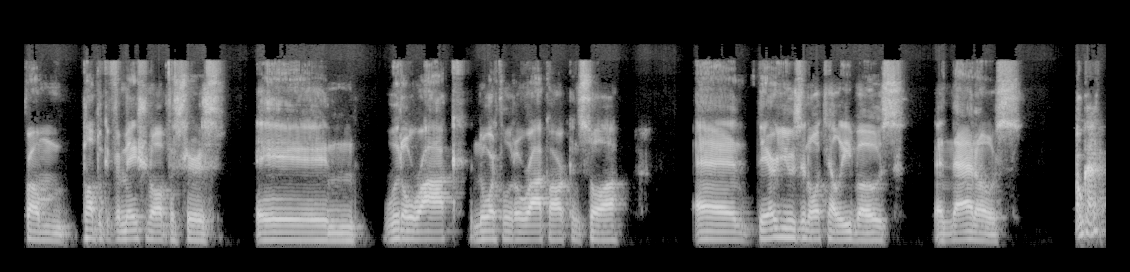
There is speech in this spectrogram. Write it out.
from public information officers in Little Rock, North Little Rock, Arkansas, and they're using Autel Evos and Nanos. Okay.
